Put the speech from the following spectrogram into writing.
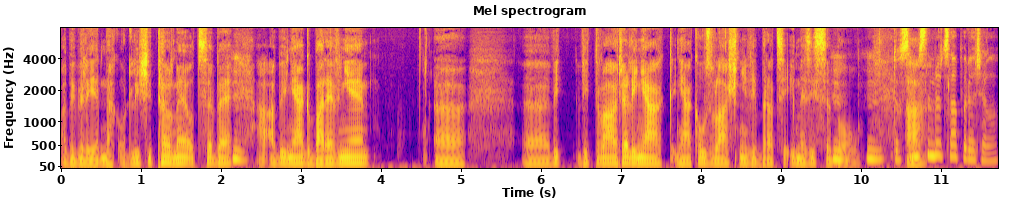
Aby byly jednak odlišitelné od sebe hmm. a aby nějak barevně eh, vytvářeli nějak, nějakou zvláštní vibraci i mezi sebou. Hmm, hmm, to se a, myslím docela podařilo.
